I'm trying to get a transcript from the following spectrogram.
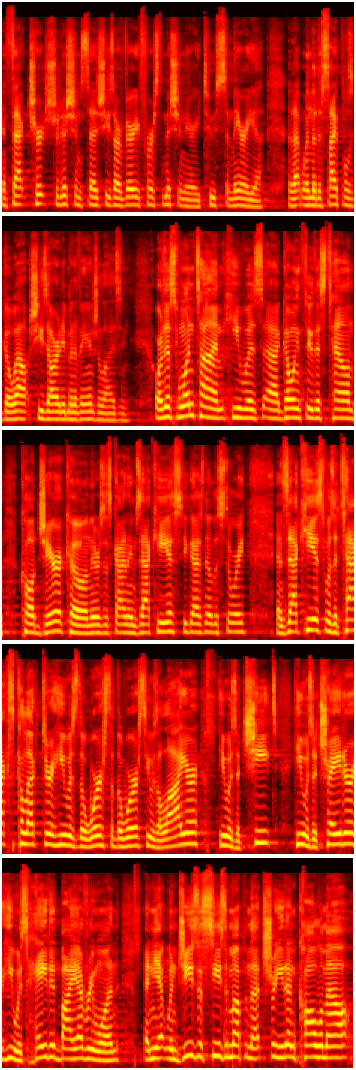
In fact, church tradition says she's our very first missionary to Samaria, that when the disciples go out, she's already been evangelizing. Or this one time, he was uh, going through this town called Jericho, and there's this guy named Zacchaeus. You guys know the story? And Zacchaeus was a tax collector. He was the worst of the worst. He was a liar. He was a cheat. He was a traitor. He was hated by everyone. And yet, when Jesus sees him up in that tree, he doesn't call him out.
